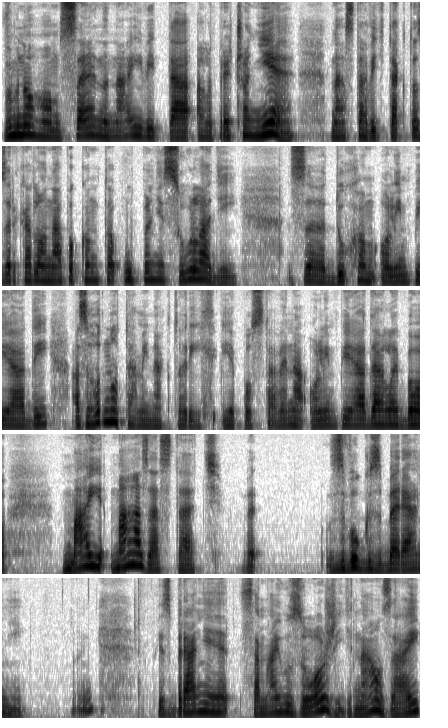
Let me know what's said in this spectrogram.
v mnohom sen, naivita, ale prečo nie nastaviť takto zrkadlo? Napokon to úplne súladí s duchom olympiády a s hodnotami, na ktorých je postavená olympiáda, lebo má, má zastať zvuk zberaní. Tie zbranie sa majú zložiť naozaj,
